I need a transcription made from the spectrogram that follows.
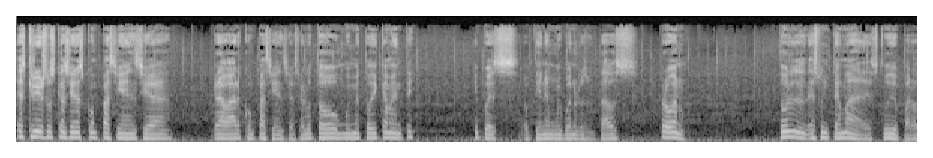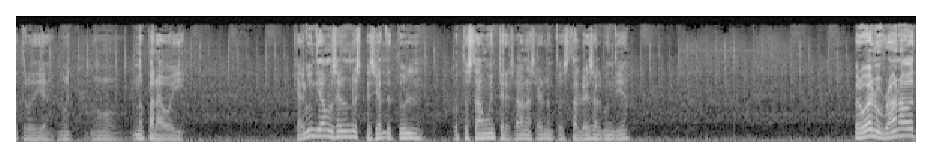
escribir sus canciones con paciencia, grabar con paciencia, hacerlo todo muy metódicamente y pues obtiene muy buenos resultados. Pero bueno, Tool es un tema de estudio para otro día, no, no, no para hoy. Que algún día vamos a hacer un especial de Tool. Coto estaba muy interesado en hacerlo, entonces tal vez algún día. Pero bueno, Roundabout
